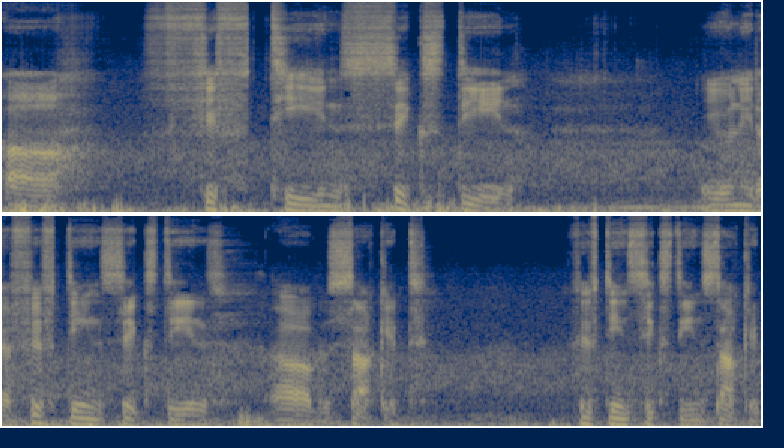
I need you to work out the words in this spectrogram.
a 15 16 you need a 15 16 um, socket. 15 16 socket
